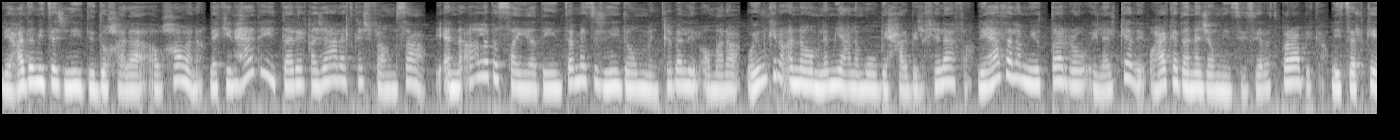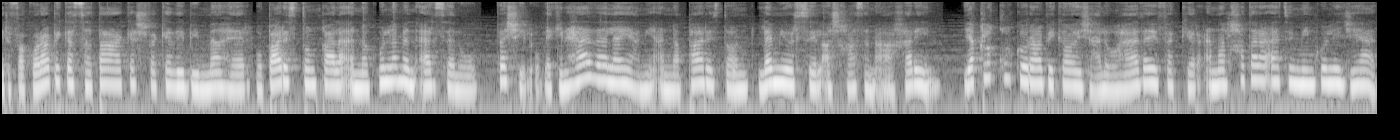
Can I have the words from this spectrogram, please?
لعدم تجنيد دخلاء أو خونة لكن هذه الطريقة جعلت كشفهم صعب لأن أغلب أغلب الصيادين تم تجنيدهم من قبل الأمراء ويمكن أنهم لم يعلموا بحرب الخلافة. لهذا لم يضطروا إلى الكذب وهكذا نجوا من سلسلة كورابيكا. للتذكير فكورابيكا استطاع كشف كذب ماهر وباريستون قال أن كل من أرسلوا فشلوا. لكن هذا لا يعني أن باريستون لم يرسل أشخاصا آخرين. يقلق كورابيكا ويجعله هذا يفكر أن الخطر آت من كل الجهات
